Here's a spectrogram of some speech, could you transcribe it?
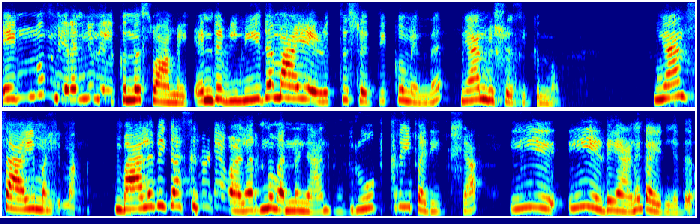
എങ്ങും നിറഞ്ഞു നിൽക്കുന്ന സ്വാമി എന്റെ വിനീതമായ എഴുത്ത് ശ്രദ്ധിക്കുമെന്ന് ഞാൻ വിശ്വസിക്കുന്നു. ഞാൻ സായി മഹിമ. ബാലവികാസിലൂടെ വളർന്നു വന്ന ഞാൻ ഗ്രൂപ്പ് ത്രീ പരീക്ഷ ഈ ഈയിടെയാണ് കഴിഞ്ഞത്.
